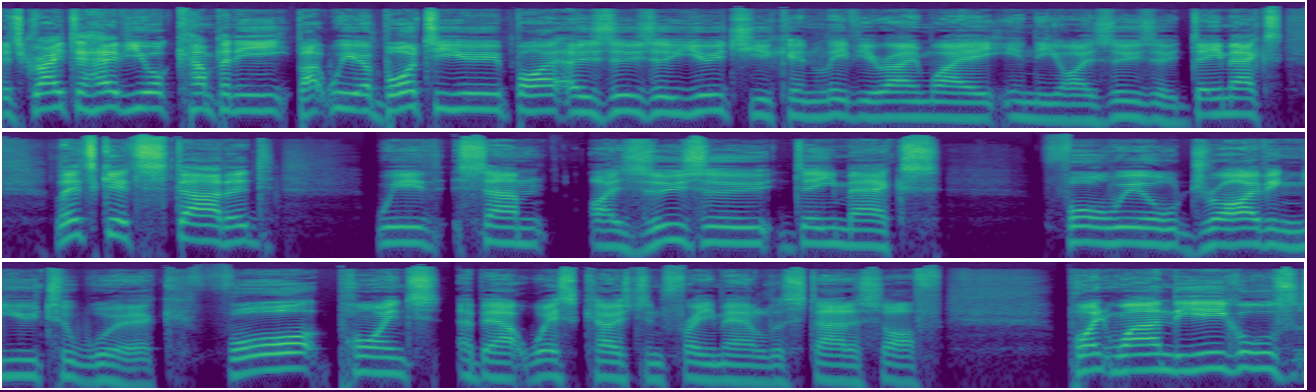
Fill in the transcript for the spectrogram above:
It's great to have your company, but we are brought to you by Isuzu Utes. You can live your own way in the Isuzu D-Max. Let's get started with some Isuzu D-Max four-wheel driving you to work. Four points about West Coast and Fremantle to start us off. Point one, the Eagles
